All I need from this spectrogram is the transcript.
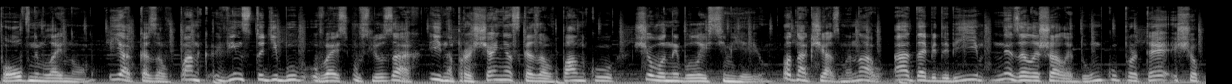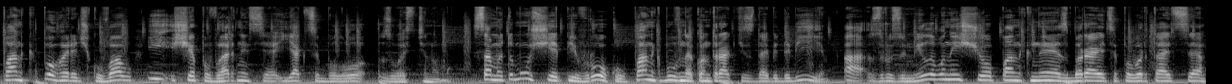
повним лайном. Як казав панк, Вінс тоді був весь у сльозах, і на прощання сказав панку, що вони були сім'єю. Однак час минав, а WWE не залишали думку про те, що панк погарячкував і ще повернеться, як це було з Остіном. Саме тому ще півроку панк був на контракті з WWE, а зрозуміли вони, що панк не збирається повертатися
